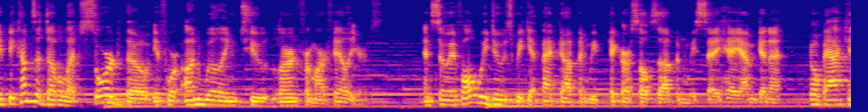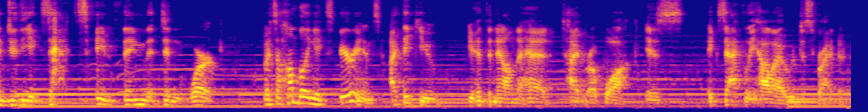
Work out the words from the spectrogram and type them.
it becomes a double-edged sword though if we're unwilling to learn from our failures. And so if all we do is we get back up and we pick ourselves up and we say, "Hey, I'm going to go back and do the exact same thing that didn't work." But it's a humbling experience. I think you you hit the nail on the head. Tightrope walk is exactly how I would describe it.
